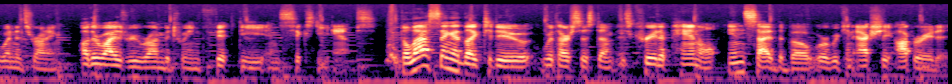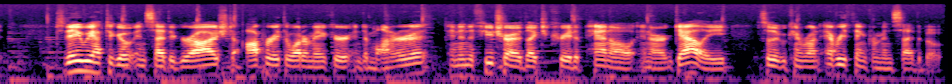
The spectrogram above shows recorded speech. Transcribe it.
when it's running. Otherwise we run between 50 and 60 amps. The last thing I'd like to do with our system is create a panel inside the boat where we can actually operate it. Today we have to go inside the garage to operate the water maker and to monitor it. And in the future I would like to create a panel in our galley so that we can run everything from inside the boat.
